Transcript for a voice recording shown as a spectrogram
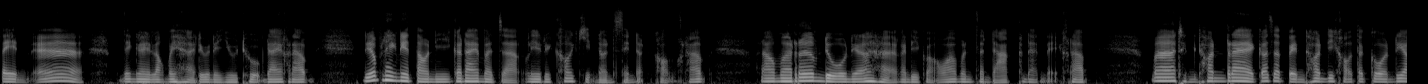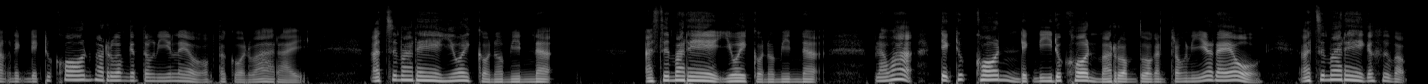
เต้น อ่า ยังไงลองไปหาดูใน YouTube ได้ครับ เนื้อเพลงในตอนนี้ก็ได้มาจาก lyricalkidnonsense.com ครับ เรามาเริ่มดูเนื้อหากันดีกว่าว่ามันจะดักขนาดไหนครับ มาถึงท่อนแรกก็จะเป็นท่อนที่เขาตะโกนเรียกเด็กๆ ทุกคนมารวมกันตรงนี้เร็วตะโกนว่าอะไร อัตมาเรโยยโกโนมินนะอัตมาเรโยยโกโนมินนะแปลว่าเด็กทุกคนเด็กดีทุกคนมารวมตัวกันตรงนี้เร็วอัตมาเรก็คือแบบ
